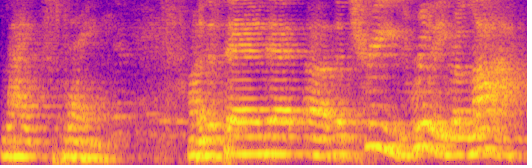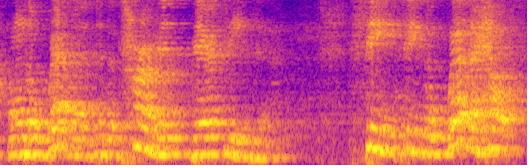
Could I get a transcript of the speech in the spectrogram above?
like spring. Understand that uh, the trees really rely on the weather to determine their season. See, see, the weather helps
